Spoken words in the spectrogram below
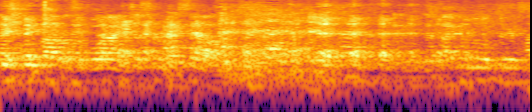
I just for myself. I'm a little thirsty,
